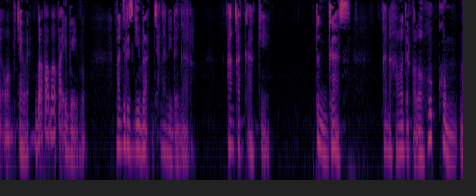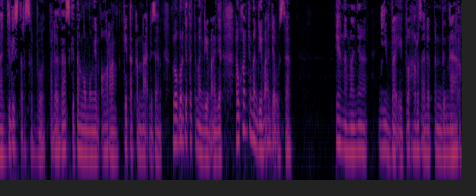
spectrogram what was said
baik yang cewek, bapak-bapak, ibu-ibu. Majelis gibah, jangan didengar. Angkat kaki. Tegas. Karena khawatir kalau hukum majelis tersebut, pada saat kita ngomongin orang, kita kena di sana. Walaupun kita cuma diam aja. Aku kan cuma diam aja, Ustaz. Yang namanya gibah itu harus ada pendengar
